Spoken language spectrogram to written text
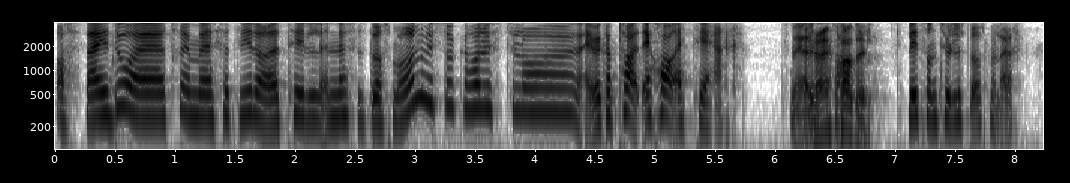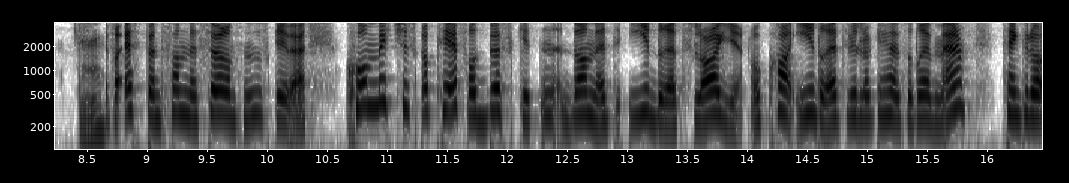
Åh, nei, da eh, tror jeg vi setter videre til neste spørsmål, hvis dere har lyst til å Nei, jeg, kan ta, jeg har et til her. Som jeg har lyst til å ta ta. til. Litt sånn tullespørsmål her. Mm. Fra Espen Sandnes Sørensen som skriver Hvor mye skal til for at Buffkitten danner et idrettslag, og hva idrett vil dere helst ha drevet med? Tenker da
